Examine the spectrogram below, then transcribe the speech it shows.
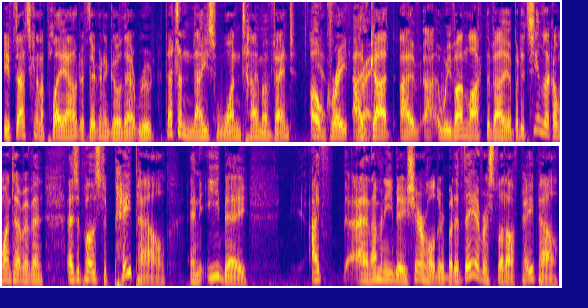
if that's going to play out, if they're going to go that route, that's a nice one-time event. Oh, Yeah, great! I've right. got, I've, uh, we've unlocked the value, but it seems like a one-time event as opposed to PayPal and eBay. I've, and I'm an eBay shareholder, but if they ever split off PayPal,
